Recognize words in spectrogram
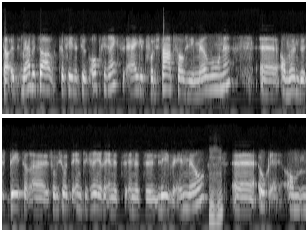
Nou, het, we hebben het taalcafé natuurlijk opgericht. Eigenlijk voor de staatshouders die in Mil wonen. Uh, om hun dus beter uh, sowieso te integreren in het, in het uh, leven in Mil. Mm -hmm. ook om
